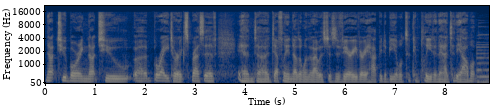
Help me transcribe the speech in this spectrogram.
not too boring, not too uh, bright or expressive, and uh, definitely another one that I was just very, very happy to be able to complete and add to the album.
